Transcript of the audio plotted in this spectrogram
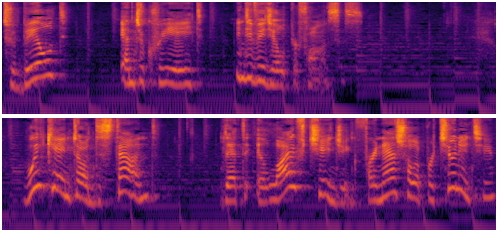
to build and to create individual performances. We came to understand that a life changing financial opportunity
